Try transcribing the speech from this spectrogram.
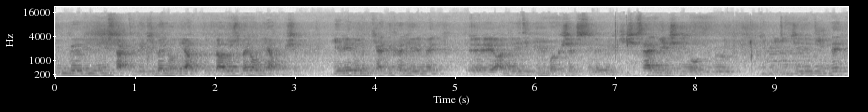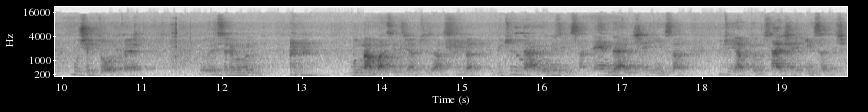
uygulayabildiğimiz takdirde ki ben onu yaptım, daha doğrusu ben onu yapmışım. Geriye dönüp kendi kariyerimi e, analitik bir bakış açısıyla bir kişisel gelişim yolculuğu gibi incelediğimde bu çıktı ortaya. Dolayısıyla bunun bundan bahsedeceğim size aslında. Bütün derdimiz insan. En değerli şey insan. Bütün yaptığımız her şey insan için.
